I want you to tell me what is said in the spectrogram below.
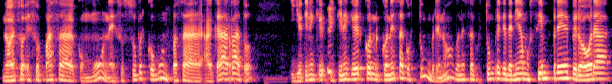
No, eso, eso pasa común, eso es súper común, pasa a cada rato. Y yo tiene que, y tiene que ver con, con esa costumbre, ¿no? Con esa costumbre que teníamos siempre, pero ahora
